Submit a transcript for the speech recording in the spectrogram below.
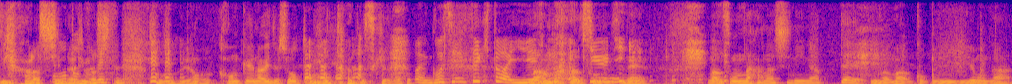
いう話になりました、ね、そういや関係ないでしょと思ったんですけど。ご親戚とはいえ、まあまあそうですね。まあそんな話になって今まあここにいるような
